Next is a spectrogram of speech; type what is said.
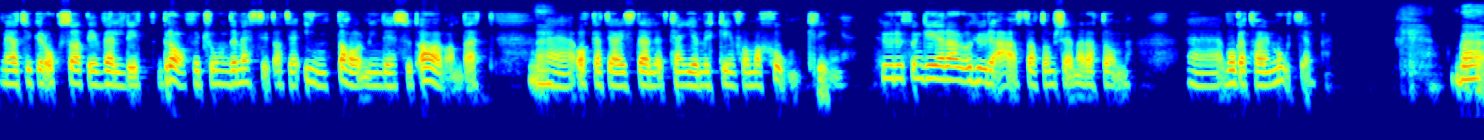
Men jag tycker också att det är väldigt bra förtroendemässigt att jag inte har myndighetsutövandet Nej. eh, och att jag istället kan ge mycket information kring hur det fungerar och hur det är så att de känner att de eh, vågar ta emot hjälp. Vad,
